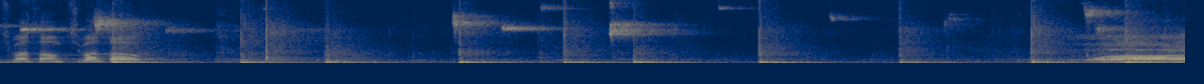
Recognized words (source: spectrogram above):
집안 싸움, 집안 싸움. 와,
